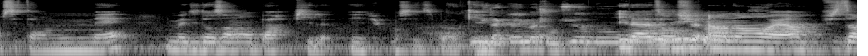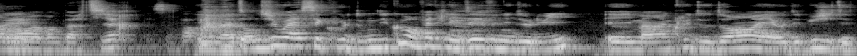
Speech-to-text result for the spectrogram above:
c'était en mai, il m'a dit dans un an on part pile. Et du coup, on s'est dit, bah ok. Il a quand même attendu un an. Il a attendu un an, ouais, un peu plus d'un Ouais. an avant de partir. Sympa. Et il m'a attendu, ouais, c'est cool. Donc du coup, en fait, l'idée est venue de lui. Et il m'a inclus dedans. Et au début, j'étais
